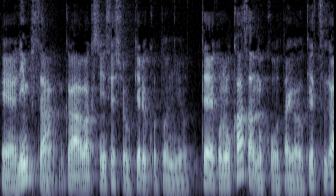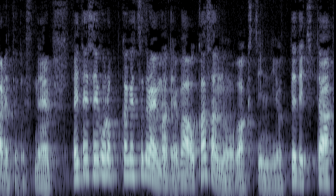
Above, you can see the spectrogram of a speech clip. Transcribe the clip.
えー、妊婦さんがワクチン接種を受けることによって、このお母さんの抗体が受け継がれてですね、だいたい生後6ヶ月ぐらいまではお母さんのワクチンによってできた、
